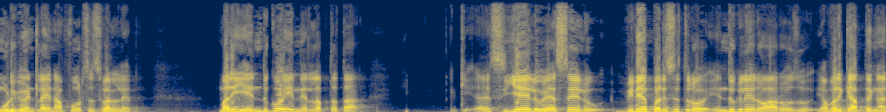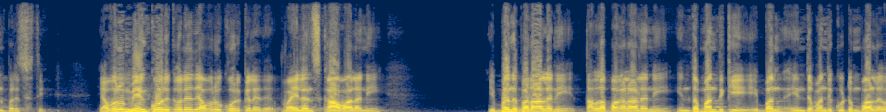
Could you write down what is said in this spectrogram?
మూడు గంటలైనా ఫోర్సెస్ వెళ్ళలేదు. మరి ఎందుకో ఈ నిర్లప్తత? సిఏలు ఎస్ఐలు వినే పరిస్థితిలో ఎందుకు లేరో ఆ రోజు ఎవరికి అర్థం కాని పరిస్థితి. ఎవరు మేము కోరుకోలేదు ఎవరు కోరుకోలేదు. వైలెన్స్ కావాలని ఇబ్బంది పడాలని తల్ల పగలాలని ఇంతమందికి ఇబ్బంది ఇంతమంది కుటుంబాలు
